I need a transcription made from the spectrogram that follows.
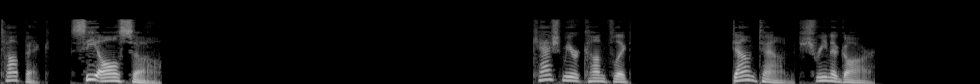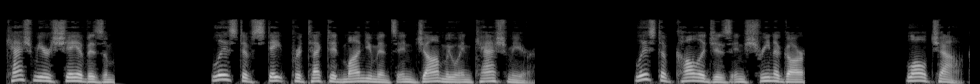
Topic: See also Kashmir conflict Downtown Srinagar Kashmir Shaivism List of state-protected monuments in Jammu and Kashmir. List of colleges in Srinagar. Lal Chowk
